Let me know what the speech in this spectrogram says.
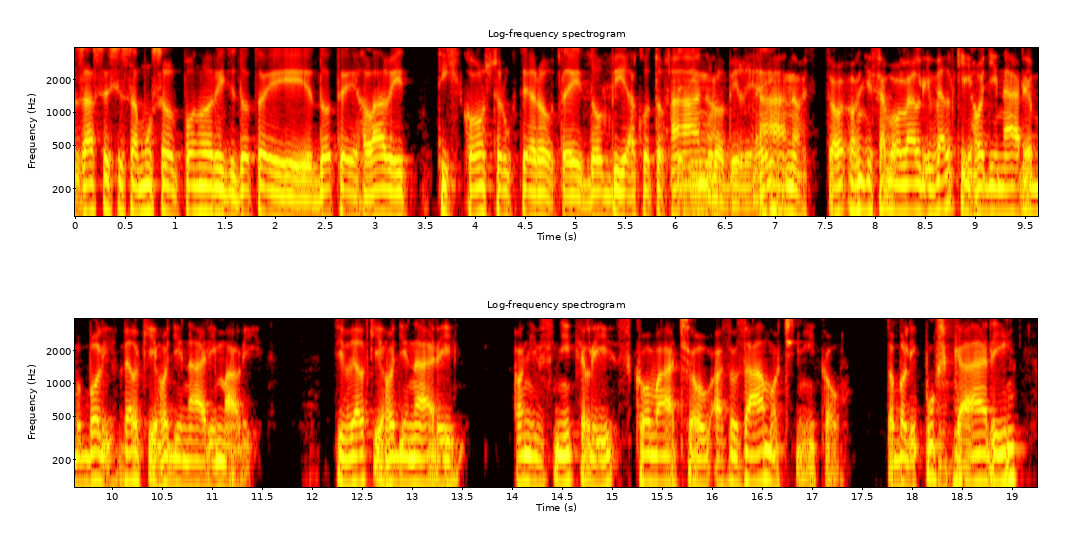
zase si sa musel ponoriť do tej, do tej hlavy tých konštruktérov tej doby, ako to vtedy áno, urobili. Hej? Áno, to, oni sa volali veľkí hodinári, lebo boli veľkí hodinári malí. Tí veľkí hodinári, oni vznikli z kováčov a zo zámočníkov. To boli puškári, uh-huh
